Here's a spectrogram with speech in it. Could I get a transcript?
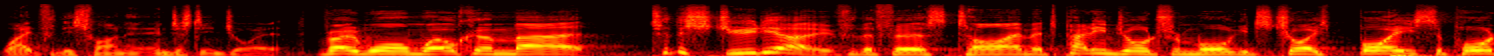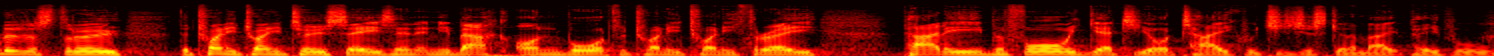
wait for this one and just enjoy it. Very warm welcome uh, to the studio for the first time. It's Paddy and George from Mortgage Choice. Boys supported us through the 2022 season, and you're back on board for 2023. Paddy, before we get to your take, which is just going to make people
